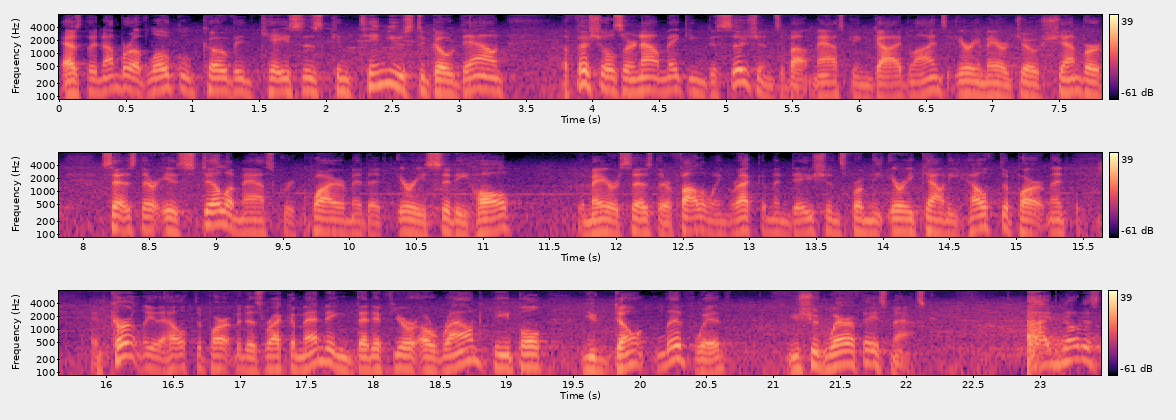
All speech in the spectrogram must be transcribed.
As the number of local COVID cases continues to go down, officials are now making decisions about masking guidelines. Erie Mayor Joe Schember says there is still a mask requirement at Erie City Hall. The mayor says they're following recommendations from the Erie County Health Department. And currently, the health department is recommending that if you're around people you don't live with, you should wear a face mask. I noticed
